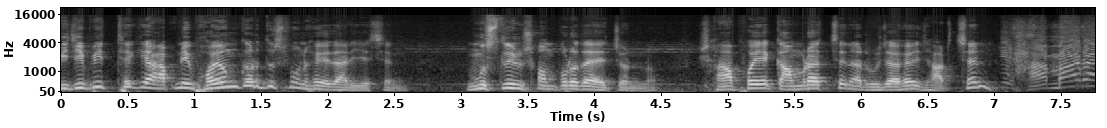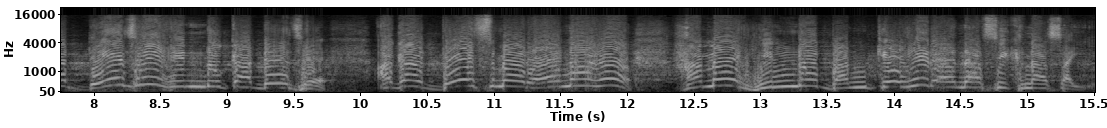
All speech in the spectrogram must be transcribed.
বিজেপির থেকে আপনি ভয়ঙ্কর দুশ্মন হয়ে দাঁড়িয়েছেন, মুসলিম সম্প্রদায়ের জন্য। সাপ হয়ে কামড়াচ্ছেন আর রোজা হয়ে ঝাড়ছেন कि हमारा देश ही हिंदू का देश है अगर देश में रहना है हमें हिंदू बन के ही रहना सीखना चाहिए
